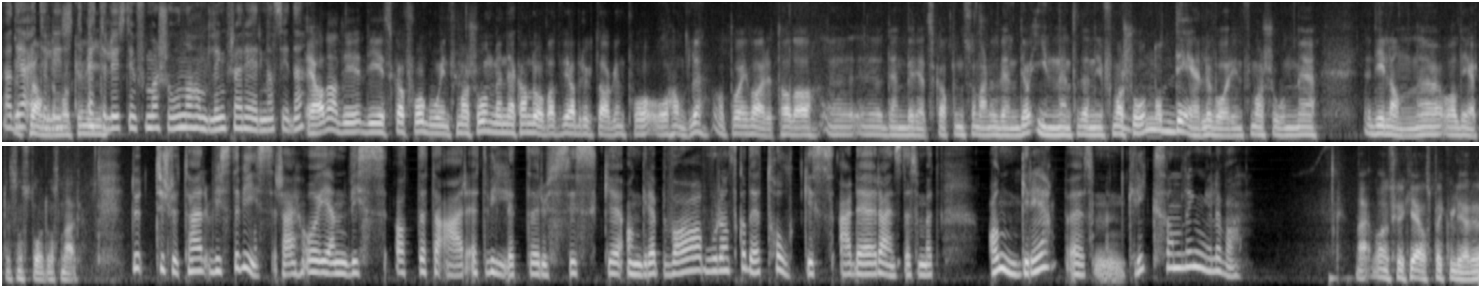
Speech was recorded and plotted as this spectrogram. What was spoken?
ja, De har etterlyst, etterlyst, informasjon og handling fra regjeringas side? Ja da, de, de, skal få god informasjon, men jeg kan love at vi har brukt dagen på å handle. Og på å ivareta da, uh, den beredskapen som er nødvendig, og innhente den informasjonen og dele vår informasjon med de landene og allierte som står oss nær. Du, til slutt her, Hvis det viser seg, og igjen hvis, at dette er et villet russisk angrep, hva, hvordan skal det tolkes? Er det Regnes det som et angrep, eh, som en krigshandling, eller hva? Nei, Nå ønsker ikke jeg å spekulere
